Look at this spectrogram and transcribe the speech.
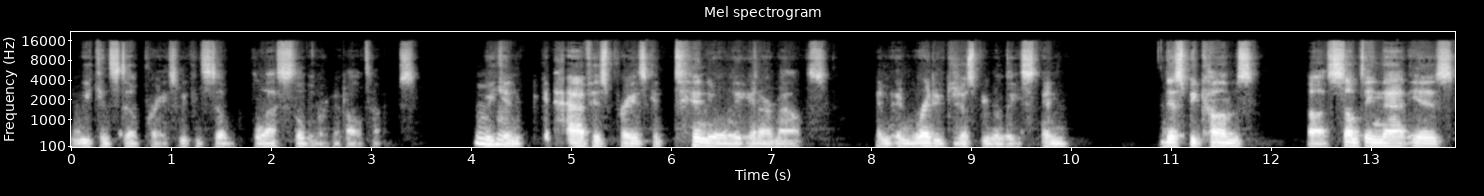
we can still praise we can still bless the Lord at all times. Mm-hmm. We, can, we can have his praise continually in our mouths and, and ready to just be released. And this becomes uh, something that is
